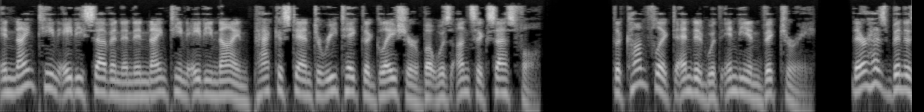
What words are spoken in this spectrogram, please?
In 1987 and in 1989 Pakistan to retake the glacier but was unsuccessful. The conflict ended with Indian victory. There has been a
